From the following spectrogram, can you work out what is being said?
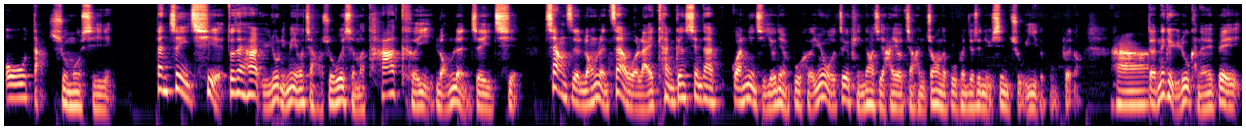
殴打树木希林。但这一切都在他的语录里面有讲说，为什么他可以容忍这一切？这样子容忍，在我来看，跟现代观念其实有点不合。因为我这个频道其实还有讲很重要的部分，就是女性主义的部分哦。他的那个语录可能会被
